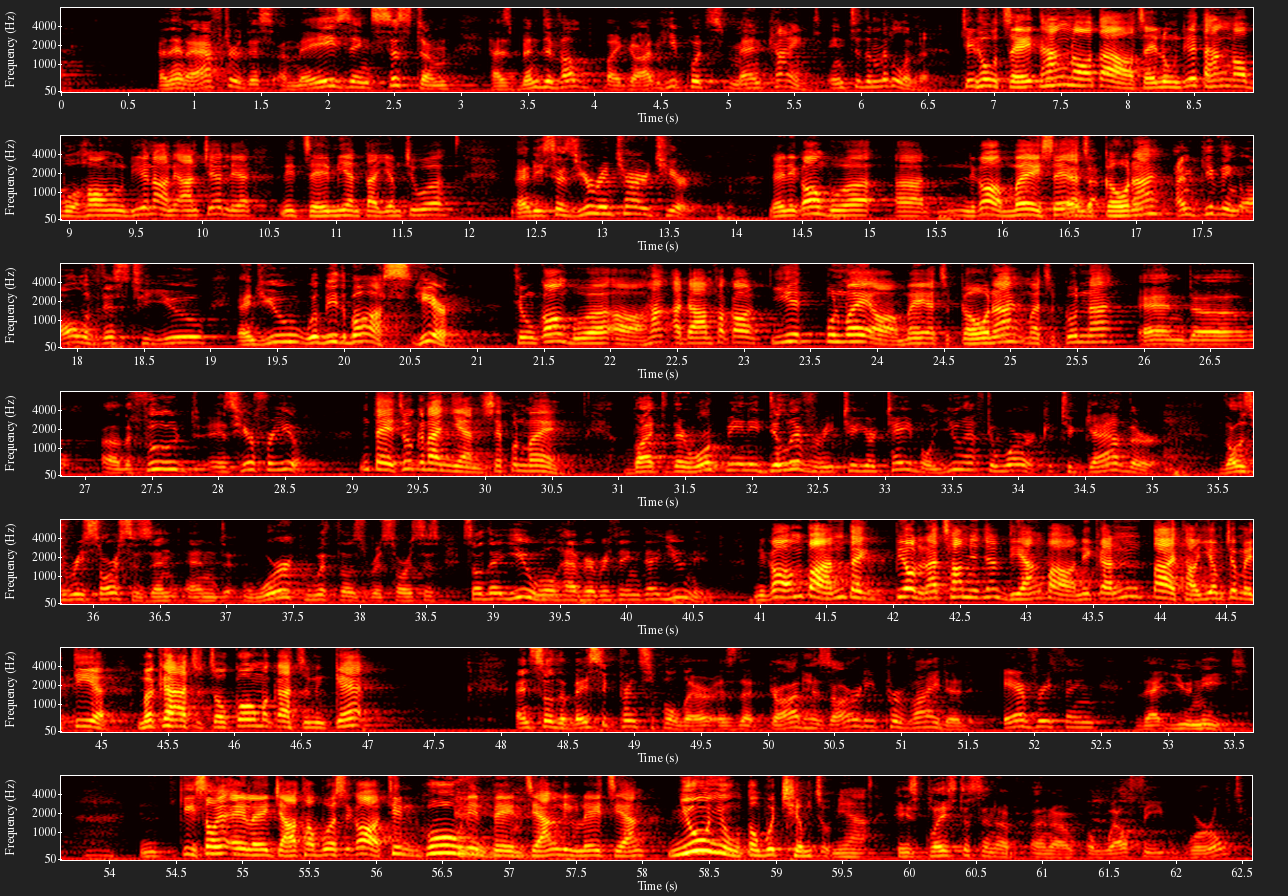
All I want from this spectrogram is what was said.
And then after this amazing system has been developed by God, he puts mankind into the middle of it. Tin hu chế thang nó ta chế lùng điên thang nó bùa hong lùng điên nào ni an chế lẹ ni chế miền ta yếm chúa. And he says you're in charge here. I'm giving all of this to you and you will be the boss here. Adam mê. And uh, uh, the food is here for you. But there won't be any delivery to your table. You have to work to gather those resources and, and work with those resources so that you will have everything that you need. And so the basic principle there is that God has already provided everything that you need. He's placed us in a in a, a wealthy world.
